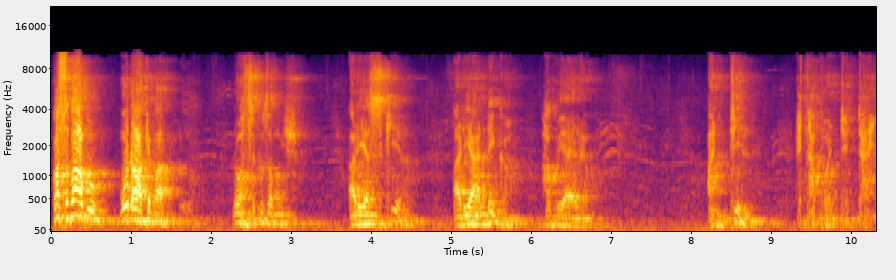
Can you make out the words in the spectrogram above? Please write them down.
Kwa sababu muda wake bado ni wa siku za mwisho. Aliyasikia aliyeandika hakuyaelewa. Until at appointed time.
